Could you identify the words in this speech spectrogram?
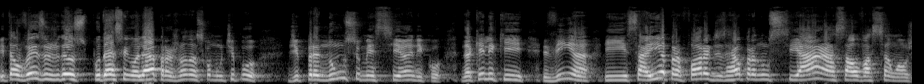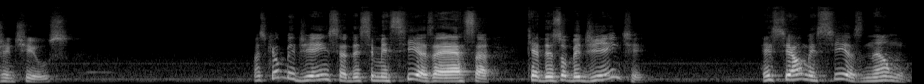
E talvez os judeus pudessem olhar para Jonas como um tipo de prenúncio messiânico, daquele que vinha e saía para fora de Israel para anunciar a salvação aos gentios. Mas que obediência desse Messias é essa que é desobediente? Esse é o Messias? Não.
